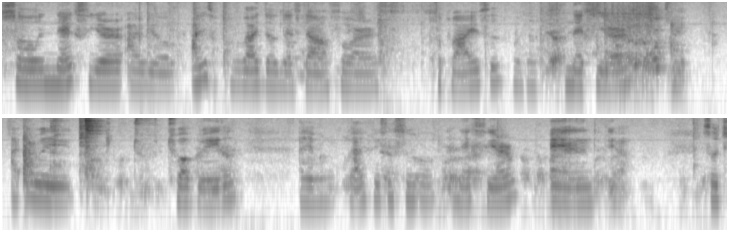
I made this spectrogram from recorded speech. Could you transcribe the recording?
So next year I will. I just write the list down for surprise for the next year. I I already 12th grade. I am graduating soon next year, and yeah. So t-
